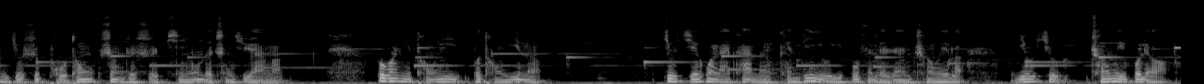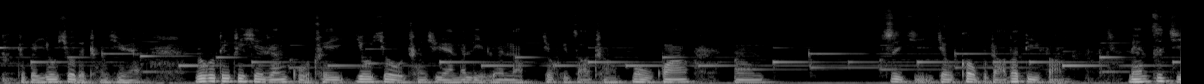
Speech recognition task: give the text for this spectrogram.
你就是普通甚至是平庸的程序员了。不管你同意不同意呢？就结果来看呢，肯定有一部分的人成为了优秀，成为不了这个优秀的程序员。如果对这些人鼓吹优秀程序员的理论呢，就会造成目光，嗯，自己就够不着的地方，连自己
